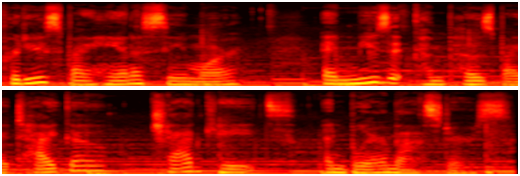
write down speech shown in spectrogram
produced by Hannah Seymour, and music composed by Tycho, Chad Cates, and Blair Masters.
